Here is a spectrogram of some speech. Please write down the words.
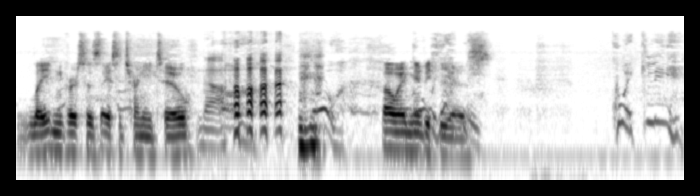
Layton versus Ace Attorney 2. No, Oh wait, maybe he without is. Quickly!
